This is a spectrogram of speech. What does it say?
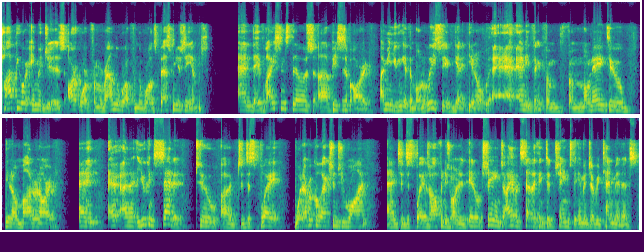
popular images, artwork from around the world, from the world's best museums. And they've licensed those uh, pieces of art. I mean, you can get the Mona Lisa, you can get, you know, anything from from Monet to, you know, modern art, and, and you can set it to uh, to display whatever collections you want and to display as often as you want. It, it'll change. I have it set, I think, to change the image every 10 minutes,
